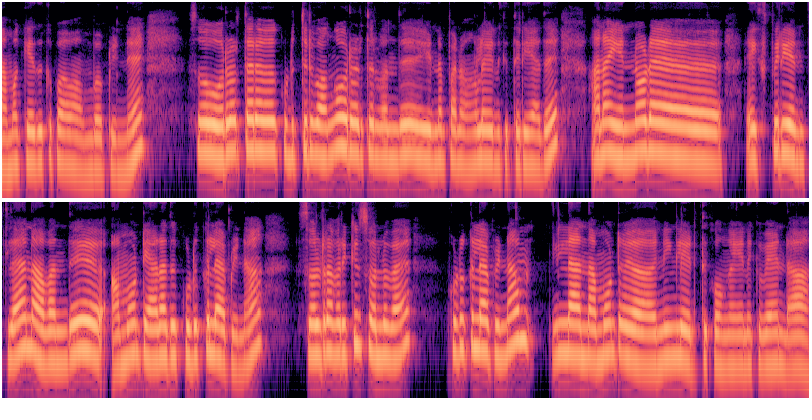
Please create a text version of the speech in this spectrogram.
நமக்கு எதுக்குப்பா வம்பு அப்படின்னு. ஸோ ஒரு ஒருத்தர் கொடுத்துருவாங்க. ஒரு ஒருத்தர் வந்து என்ன பண்ணுவாங்களோ எனக்கு தெரியாது. ஆனால் என்னோடய எக்ஸ்பீரியன்ஸில் நான் வந்து அமௌண்ட் யாராவது கொடுக்கல அப்படின்னா சொல்கிற வரைக்கும் சொல்லுவேன். கொடுக்கல அப்படின்னா இல்லை அந்த அமௌண்ட்டு நீங்களே எடுத்துக்கோங்க. எனக்கு வேண்டாம்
